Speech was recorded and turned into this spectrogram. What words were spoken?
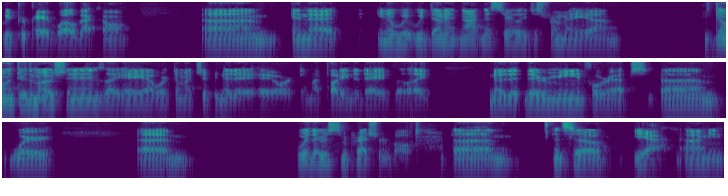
we'd prepared well back home, um, and that you know we we'd done it not necessarily just from a um, going through the motions, like hey, I worked on my chipping today, hey, I worked on my putting today, but like you know that they were meaningful reps um, where um, where there was some pressure involved. Um, and so yeah i mean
